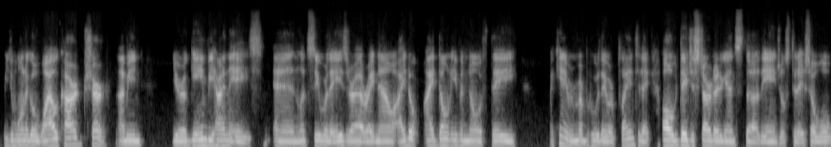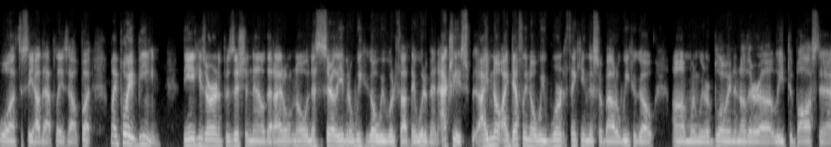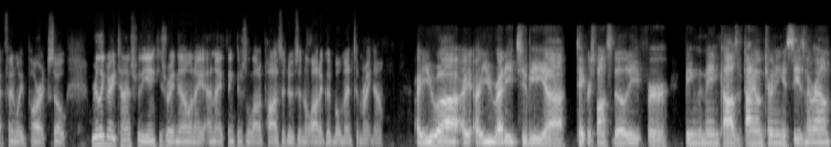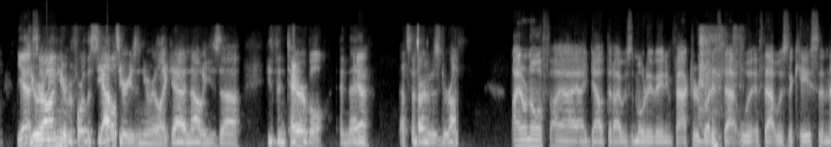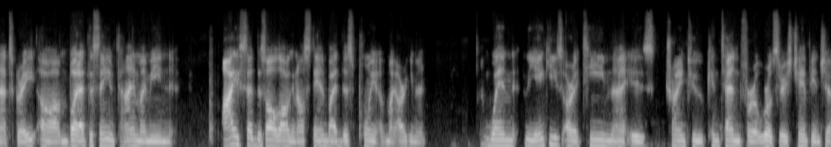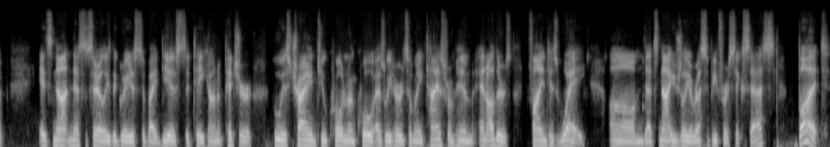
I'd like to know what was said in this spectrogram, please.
you want to go wild card? Sure. I mean, you're a game behind the A's, and let's see where the A's are at right now. I don't I don't even know if they I can't even remember who they were playing today. Oh, they just started against the the Angels today, so we'll we'll have to see how that plays out. But my point being, the Yankees are in a position now that I don't know necessarily even a week ago we would have thought they would have been. Actually, I know I definitely know we weren't thinking this about a week ago um, when we were blowing another uh, lead to Boston at Fenway Park. So, really great times for the Yankees right now, and I and I think there's a lot of positives and a lot of good momentum right now. Are you uh, are, are you ready to be uh, take responsibility for being the main cause of Taillon turning his season around. Yeah, you were I on mean, here before the Seattle series, and you were like, "Yeah, no, he's uh, he's been terrible," and then yeah. that's been part of his run. I don't know if I, I doubt that I was the motivating factor, but if that w- if that was the case, then that's great. Um, but at the same time, I mean, I said this all along, and I'll stand by this point of my argument. When the Yankees are a team that is trying to contend for a World Series championship, it's not necessarily the greatest of ideas to take on a pitcher who is trying to quote unquote, as we heard so many times from him and others, find his way. Um, that's not usually a recipe for success. But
